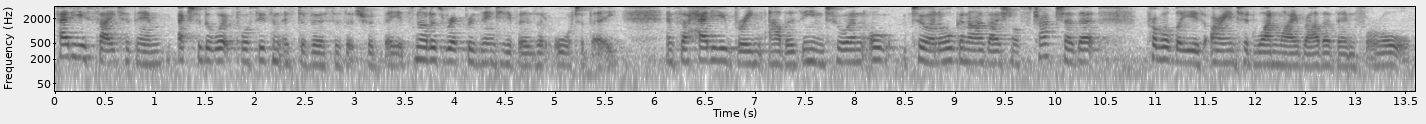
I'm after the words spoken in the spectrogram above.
how do you say to them, actually, the workforce isn't as diverse as it should be? It's not as representative as it ought to be. And so, how do you bring others into an, to an organisational structure that probably is oriented one way rather than for all?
